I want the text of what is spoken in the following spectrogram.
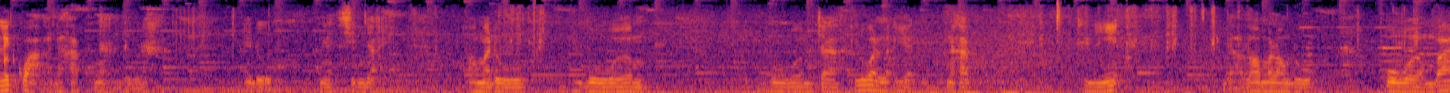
เล็กกว่านะครับนะดูนะให้ดูเนี่ยชิ้นใหญ่พอมาดูบูเวิร์ม บูเวิร์มจะล้วนละเอียดนะครับ ทีนี้เดี๋ยวเรามาลองดูบูเวิร์มว่า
